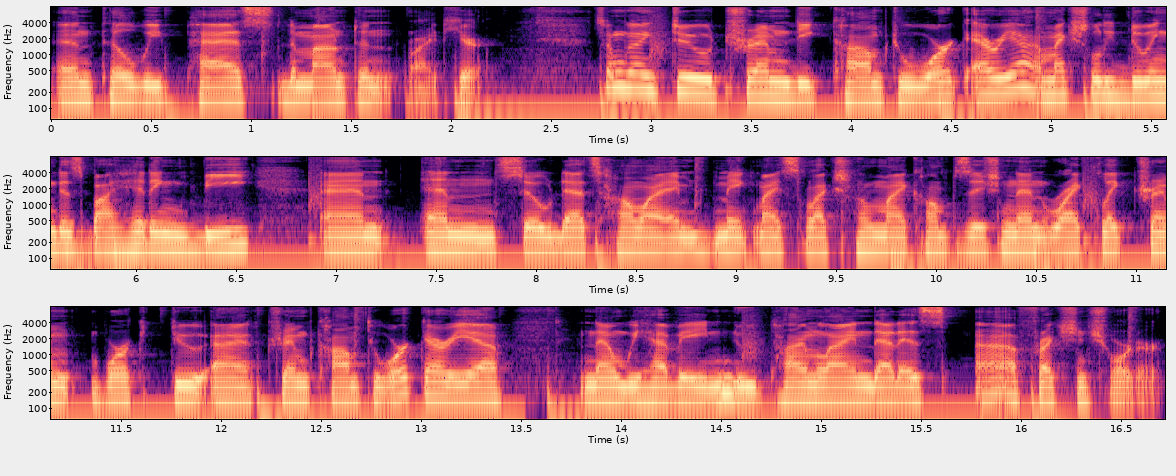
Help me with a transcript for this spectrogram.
until we pass the mountain right here. So I'm going to trim the comp to work area. I'm actually doing this by hitting B and N. So that's how I make my selection of my composition and right click trim work to uh, trim comp to work area. And then we have a new timeline that is a fraction shorter.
